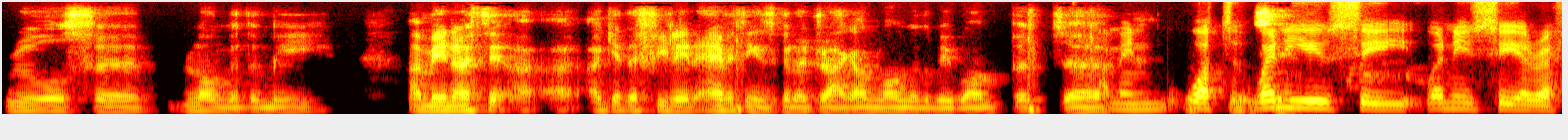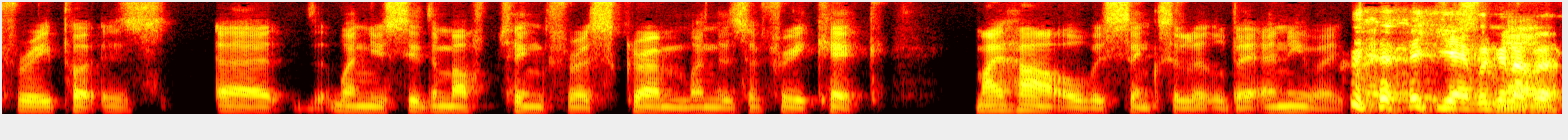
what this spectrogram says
rules for longer than we. I mean, I think I, I get the feeling everything's going to drag on longer than we want. But uh, I mean, what we'll when see. you see when you see a referee put his uh, when you see them opting for a scrum when there's a free kick, my heart always sinks a little bit anyway. Yeah, we're gonna have a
